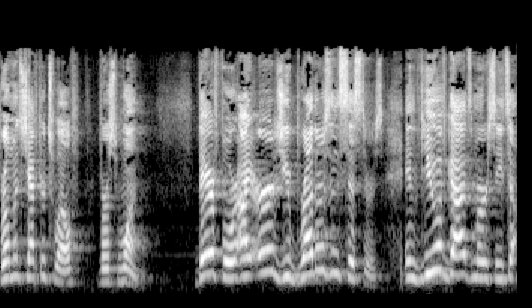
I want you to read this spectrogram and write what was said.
Romans chapter 12, verse 1. Therefore, I urge you, brothers and sisters, in view of God's mercy, to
